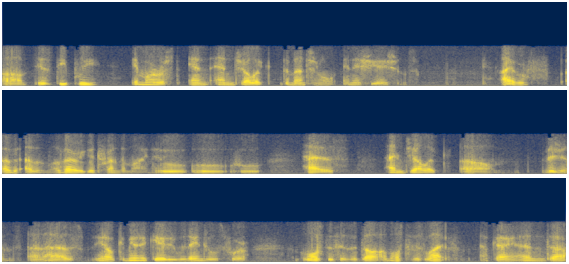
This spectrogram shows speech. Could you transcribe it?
uh, is deeply immersed in angelic dimensional initiations. I have a, a, a, very good friend of mine who who who has angelic um, visions and has you know communicated with angels for most of his adult most of his life. Okay, and uh,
